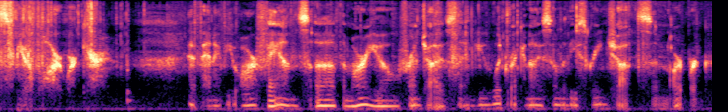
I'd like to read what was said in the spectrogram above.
This beautiful artwork here. If any of you are fans of the Mario franchise, then you would recognize some of these screenshots and artwork.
